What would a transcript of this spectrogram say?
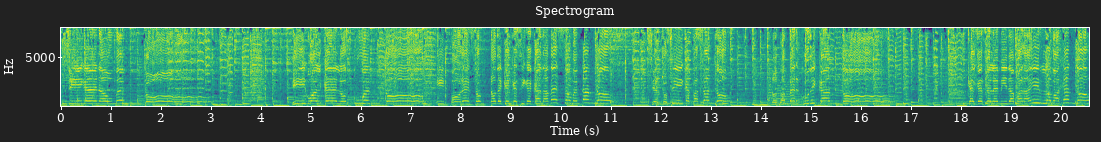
Sigue en aumento. Igual que los cuentos. Y por eso no dejen que sigue cada vez aumentando. Si esto sigue pasando, nos va perjudicando que el que se le mida para irlo bajando,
